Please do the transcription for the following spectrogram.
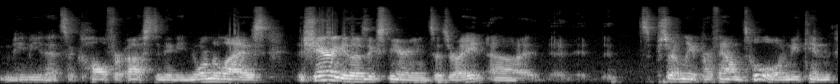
maybe that's a call for us to maybe normalize the sharing of those experiences, right? Uh, certainly a profound tool, and we can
